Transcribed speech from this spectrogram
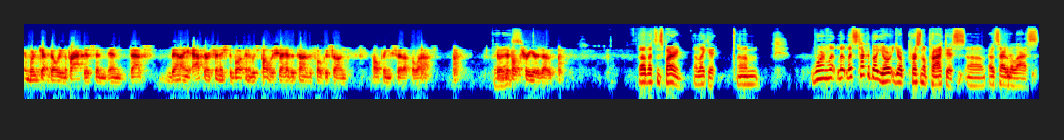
and we kept building the practice and, and that's, then I, after I finished the book and it was published, I had the time to focus on helping set up Alas. so nice. it was about three years out. Oh, that's inspiring. I like it. Um, Warren, let, us let, talk about your, your personal practice um, outside of Alas.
